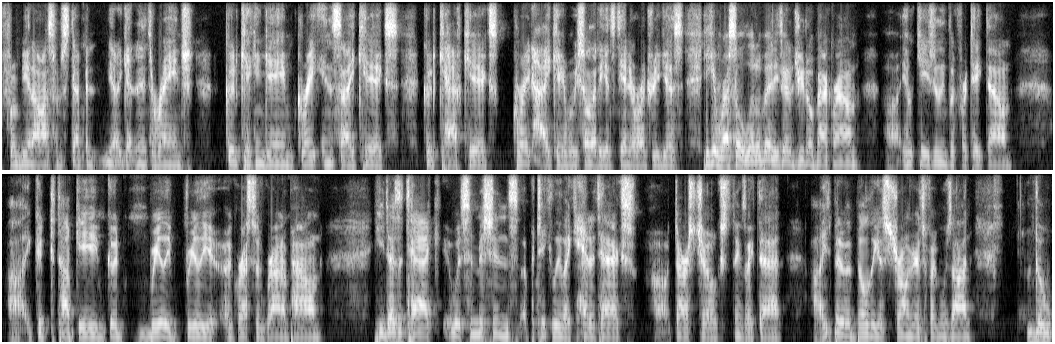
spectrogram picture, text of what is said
from being awesome, stepping, you know, getting into range. Good kicking game, great inside kicks, good calf kicks, great high kick. I mean, we saw that against Daniel Rodriguez. He can wrestle a little bit. He's got a judo background. Uh, he'll occasionally look for a takedown. Uh, good top game, good, really, really aggressive ground and pound. He does attack with submissions, uh, particularly like head attacks, uh, Darce chokes, things like that. Uh, he's a bit of a build, gets stronger as the fight moves on. The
